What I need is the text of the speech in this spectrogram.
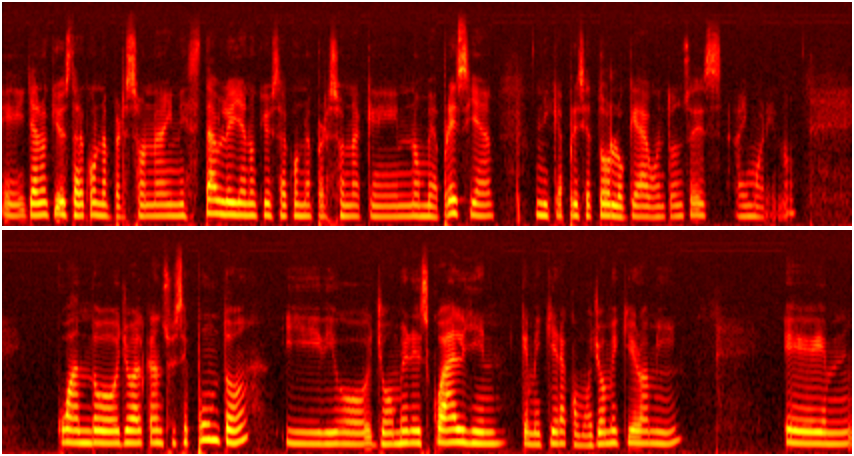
Eh, ya no quiero estar con una persona inestable, ya no quiero estar con una persona que no me aprecia, ni que aprecia todo lo que hago, entonces ahí muere, ¿no? Cuando yo alcanzo ese punto, y digo, yo merezco a alguien que me quiera como yo me quiero a mí, em,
